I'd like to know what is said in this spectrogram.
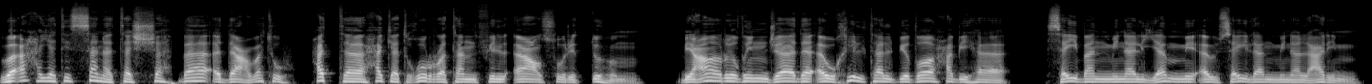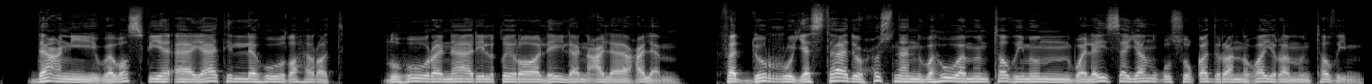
وأحيت السنة الشهباء دعوته حتى حكت غرة في الأعصر الدهم بعارض جاد أو خلت البضاح بها سيبا من اليم أو سيلا من العرم. دعني ووصفي آيات له ظهرت ظهور نار القرى ليلا على علم. فالدر يستاد حسنا وهو منتظم وليس ينقص قدرا غير منتظم.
